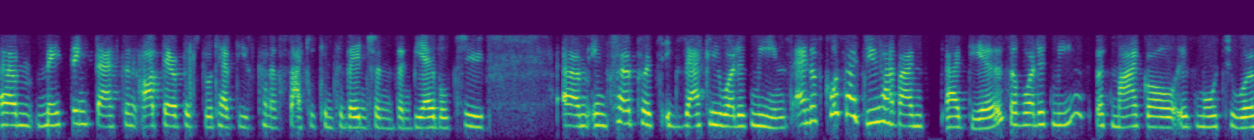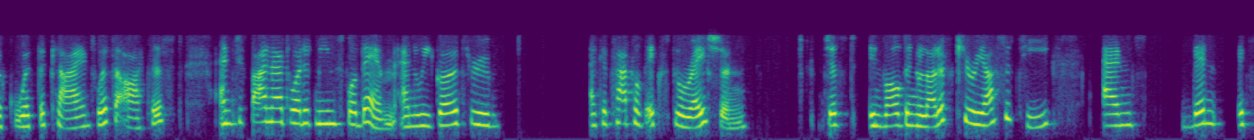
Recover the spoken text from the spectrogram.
um, may think that an art therapist would have these kind of psychic interventions and be able to um, interpret exactly what it means. And of course, I do have ideas of what it means, but my goal is more to work with the client, with the artist, and to find out what it means for them. And we go through like a type of exploration, just involving a lot of curiosity and then it's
